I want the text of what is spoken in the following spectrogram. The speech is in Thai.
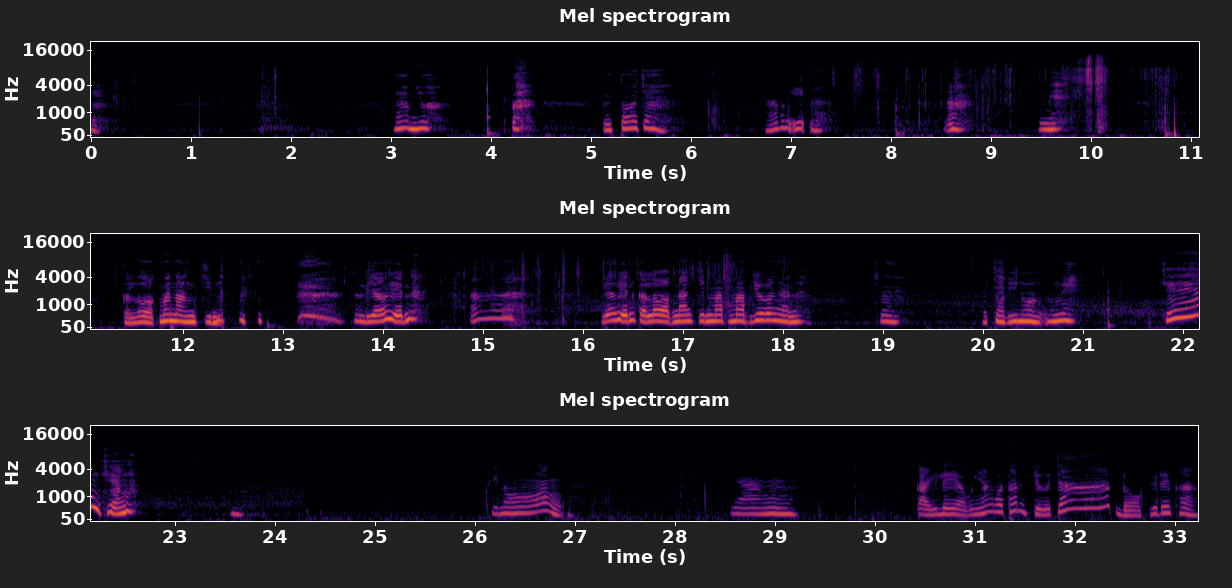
จ้ะงามอยู่ไปไปต่อจ้ะหาบางอีกอะตรงนี้กระลอกมานั่งกินเลี้ยวเห็นเลี้ยวเห็นกระลอกนั่งกินมับมับอยู่ว่างั้นอาจารย์พี่น้องตรงนี้แข็งแข็งพี่น้อง ยัง ไก่แล้วยังว่าท่านเจอจักดอกอยู่ด้อค่ะ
